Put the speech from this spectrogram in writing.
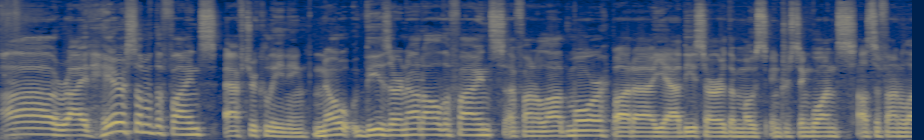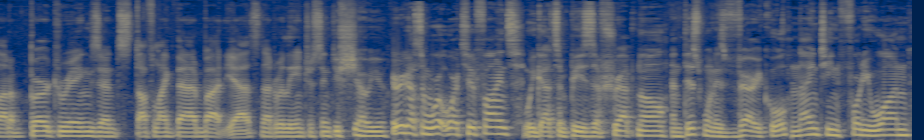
Alright, here are some of the finds after cleaning. No, these are not all the finds. I found a lot more, but uh, yeah, these are the most interesting ones. I Also found a lot of bird rings and stuff like that, but yeah, it's not really interesting to show you. Here we got some World War II finds. We got some pieces of shrapnel, and this one is very cool. 1941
